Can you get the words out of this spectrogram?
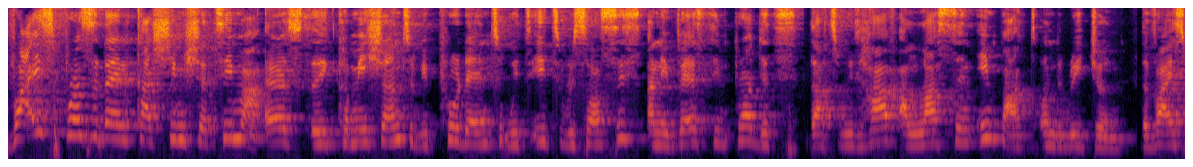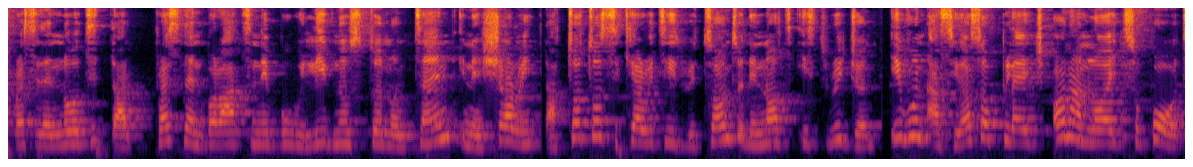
Vice President Kashim Shettima urged the Commission to be prudent with its resources and invest in projects that will have a lasting impact on the region. The Vice President noted that President Bola Tinubu will leave no stone unturned in ensuring that total security is returned to the Northeast region, even as he also pledged unalloyed support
